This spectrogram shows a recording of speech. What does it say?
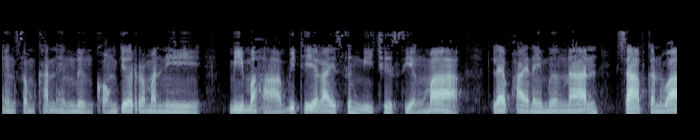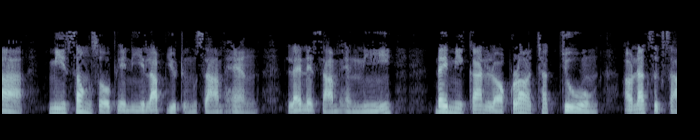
แห่งสำคัญแห่งหนึ่งของเยอรมนี มีมหาวิทยาลัยซึ่งมีชื่อเสียงมาก และภายในเมืองนั้นทราบกันว่ามีซ่องโสเพณีลับอยู่ถึงสามแห่ง และในสามแห่งนี้ได้มีการหลอกล่อชักจูง เอานักศึกษา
